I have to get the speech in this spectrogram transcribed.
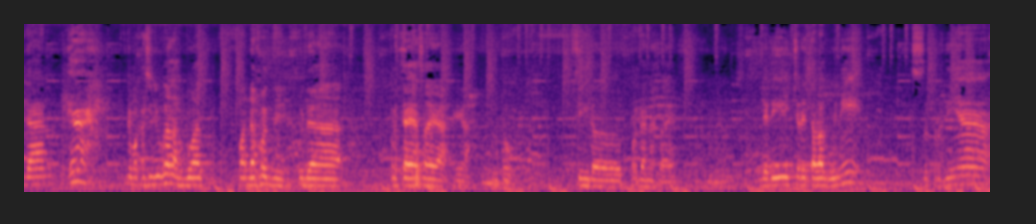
Dan ya terima kasih juga lah buat Pak Daud nih udah percaya saya ya untuk single perdana saya. Jadi cerita lagu ini sepertinya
